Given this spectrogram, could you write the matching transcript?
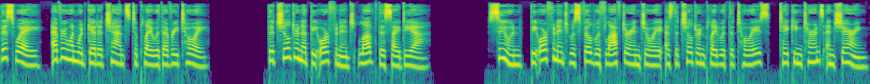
This way, everyone would get a chance to play with every toy. The children at the orphanage loved this idea. Soon, the orphanage was filled with laughter and joy as the children played with the toys, taking turns and sharing.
